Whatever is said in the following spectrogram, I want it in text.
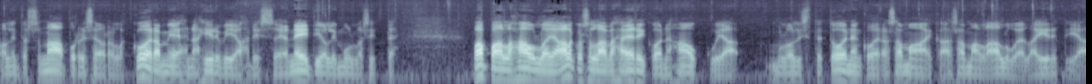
Mä olin tuossa naapuriseuralla koiramiehenä hirvijahdissa ja neiti oli mulla sitten vapaalla haulla ja alkoi sellainen vähän erikoinen haukku ja mulla oli sitten toinen koira samaan aikaan samalla alueella irti ja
